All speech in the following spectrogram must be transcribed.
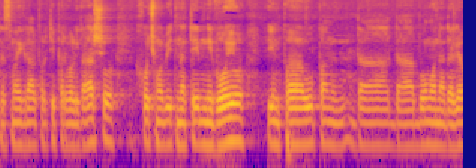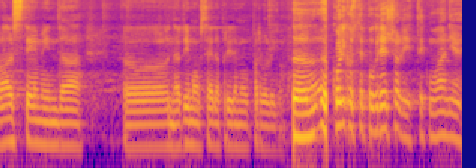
da smo igrali proti prvoligašu, hočemo biti na tem nivoju in pa upam, da, da bomo nadaljevali s tem in da uh, naredimo vse, da pridemo v prvo ligo. Koliko ste pogrešali tekmovanje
